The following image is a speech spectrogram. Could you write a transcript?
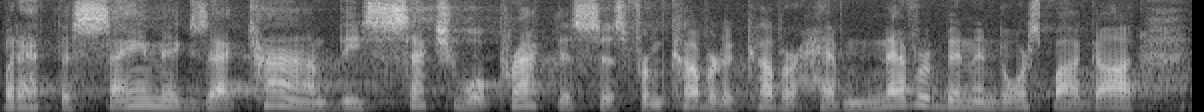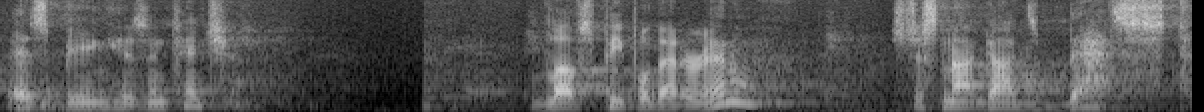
But at the same exact time, these sexual practices from cover to cover have never been endorsed by God as being his intention. Loves people that are in them. It's just not God's best.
